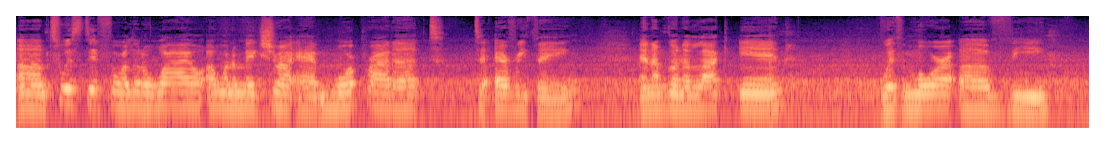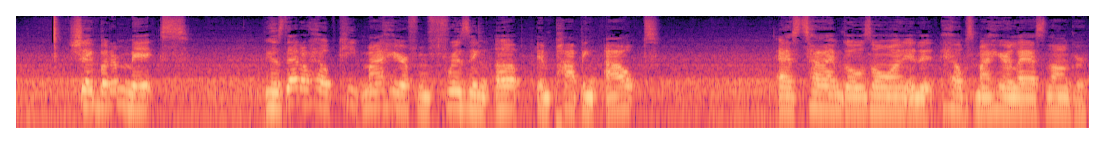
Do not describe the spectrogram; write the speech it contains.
um, twisted for a little while, I want to make sure I add more product to everything. And I'm going to lock in with more of the Shea Butter Mix because that'll help keep my hair from frizzing up and popping out as time goes on and it helps my hair last longer.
